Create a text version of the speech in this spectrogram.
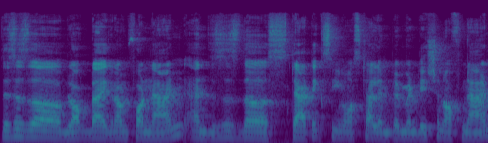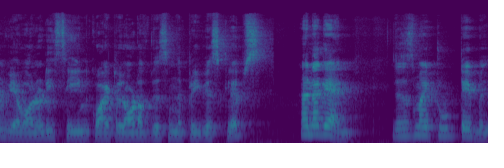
this is a block diagram for NAND and this is the static CMOS style implementation of NAND. We have already seen quite a lot of this in the previous clips. And again, this is my truth table.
